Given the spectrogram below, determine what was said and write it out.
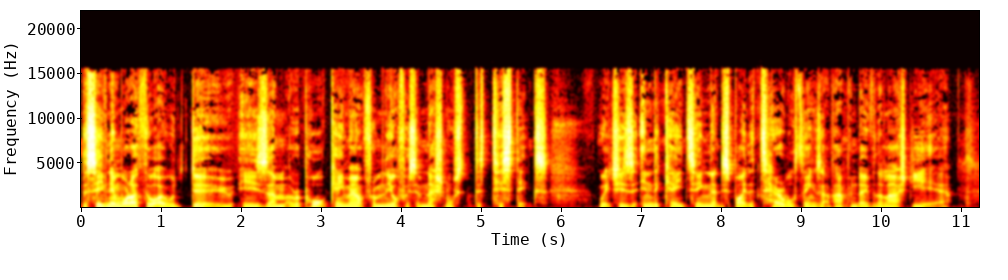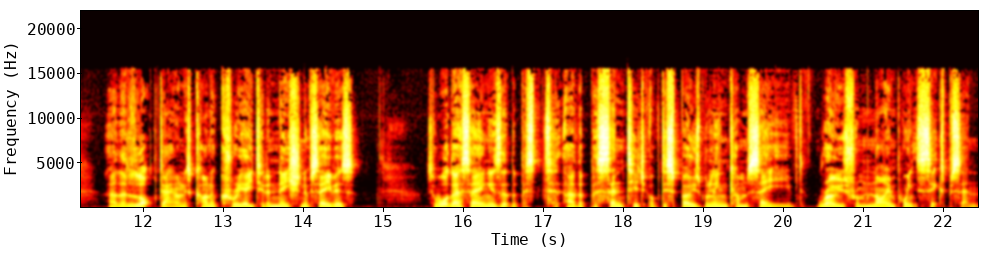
this evening, what I thought I would do is um, a report came out from the Office of National Statistics, which is indicating that despite the terrible things that have happened over the last year, uh, the lockdown has kind of created a nation of savers. So what they're saying is that the uh, the percentage of disposable income saved rose from 9.6%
